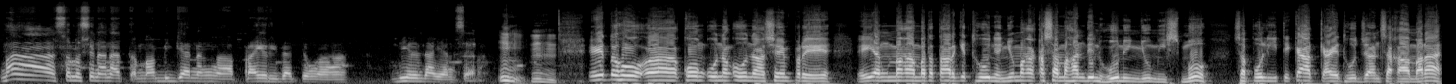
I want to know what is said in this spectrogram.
masolusyonan at mabigyan ng ah, prioridad yung ah, deal na yan, sir. Mm. Mhm. Ito ho, ah, kung unang-una, syempre, eh, ang mga matatarget ho niyan, yung mga kasamahan din ho ninyo mismo sa politika at kahit ho dyan sa kamara.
